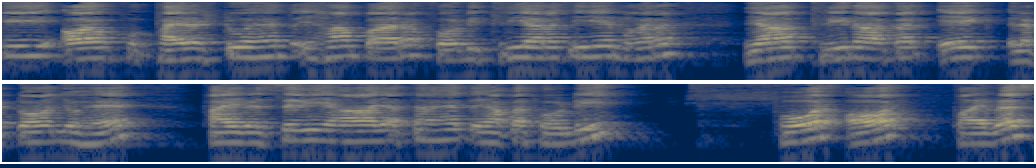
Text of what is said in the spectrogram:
की और 5s2 है तो यहाँ पर 43 आना चाहिए, मगर यहाँ थ्री ना आकर एक इलेक्ट्रॉन जो है 5s से भी यहाँ आ जाता है तो यहाँ पर 44 और 5s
